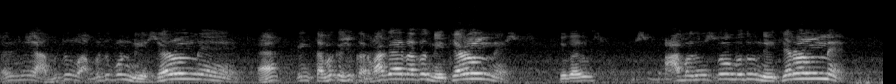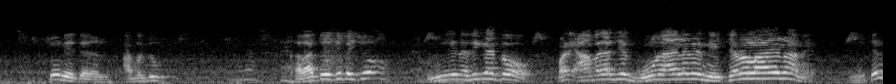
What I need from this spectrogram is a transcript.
આપણે આ બધું આ બધું પણ નેચરલ ને હા તમે કશું કરવા ગયા હતા તો નેચરલ ને શું કહ્યું? આ બધું તો બધું નેચરલ ને શું નેચરલ? આ બધું. ખવાતું હશે પૈસો? હું એ નથી કહેતો પણ આ બધા જે ગુણ આવેલા ને નેચરલ આવેલા ને. નેચરલ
